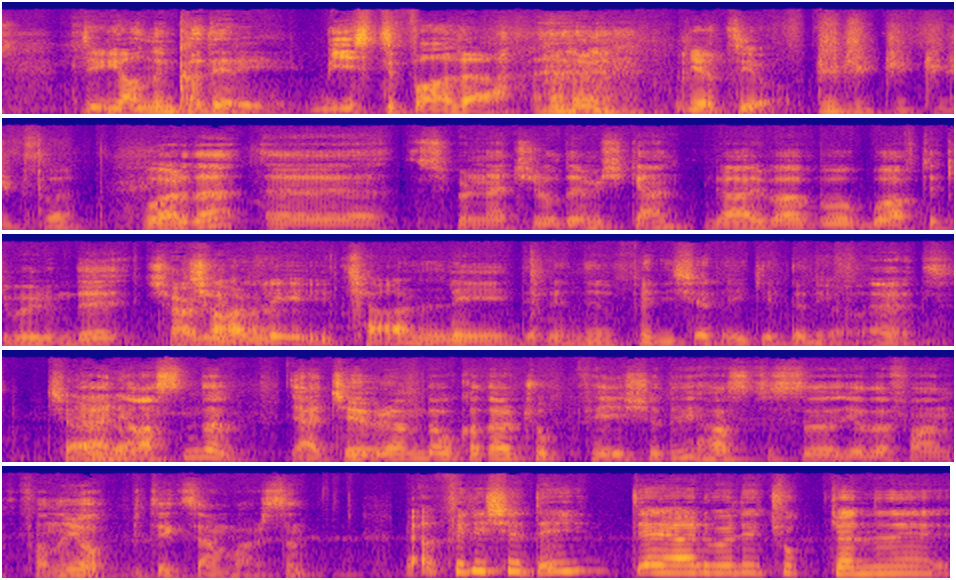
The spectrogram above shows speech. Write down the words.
Dünyanın kaderi bir istifada yatıyor. Falan. Bu arada e, Supernatural demişken galiba bu bu haftaki bölümde Charlie, var. Charlie, Charlie dedenin Felicia'da geri dönüyor. Evet. Charlie yani var. aslında ya çevremde o kadar çok Felicia Day hastası ya da fan, fanı yok. Bir tek sen varsın. Ya Felicia Day de yani böyle çok kendine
